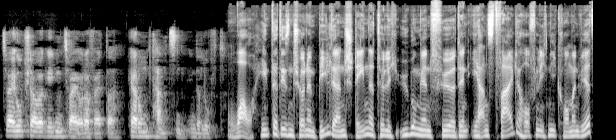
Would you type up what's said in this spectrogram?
zwei Hubschrauber gegen zwei Eurofighter herumtanzen in der Luft. Wow, hinter diesen schönen Bildern stehen natürlich Übungen für den Ernstfall, der hoffentlich nie kommen wird.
